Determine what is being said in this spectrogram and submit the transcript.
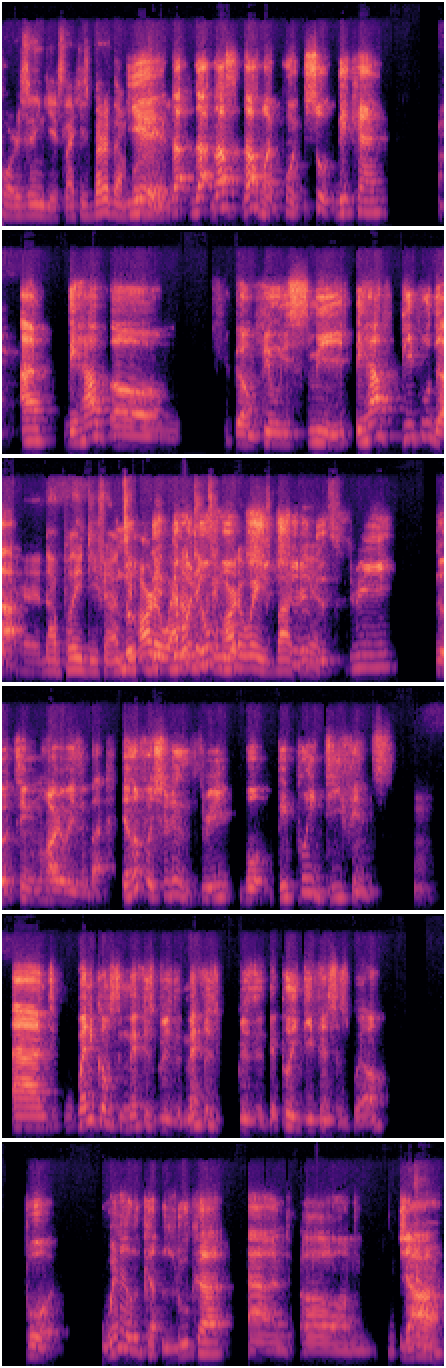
Porzingis. Like he's better than Yeah, that, that that's that's my point. So they can, and they have um, um Finney-Smith. They have people that Uh, that play defense. No, Tim Hardaway. they- I don't think Tim Hardaway is back shooting yet. the three. No, Tim Hardaway isn't back. They're not for shooting the three, but they play defense. Hmm. And when it comes to Memphis Grizzlies, Memphis Grizzlies they play defense as well. But when I look at Luka and um Ja, Ja.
